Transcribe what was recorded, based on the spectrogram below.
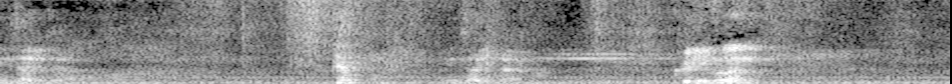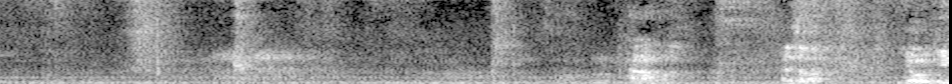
인사이드 드라이브 탭 인사이드 드라이브 그립은 음, 편하고 그래서 여기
